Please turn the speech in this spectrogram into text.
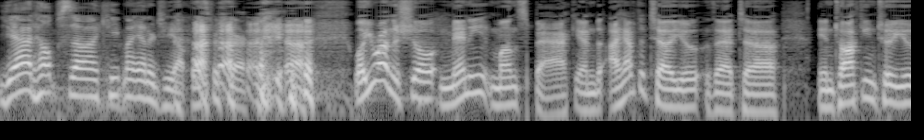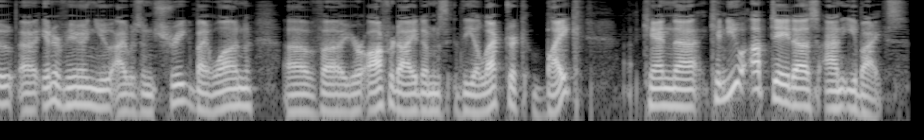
Yeah, it helps uh, keep my energy up, that's for sure. yeah. Well, you were on the show many months back, and I have to tell you that uh, in talking to you, uh, interviewing you, I was intrigued by one of uh, your offered items, the electric bike. Can uh, can you update us on e-bikes?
